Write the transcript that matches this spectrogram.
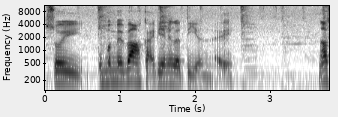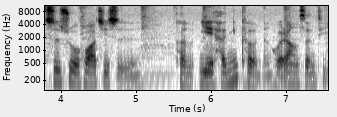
所以我们没办法改变那个 DNA。那吃素的话，其实可也很可能会让身体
